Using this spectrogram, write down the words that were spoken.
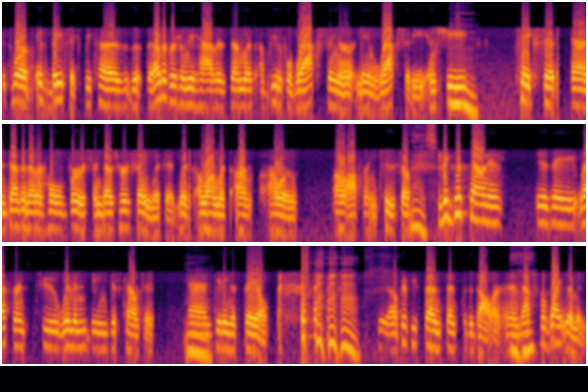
it's more it's basic because the the other version we have is done with a beautiful rap singer named Rapsody, and she Mm. Takes it and does another whole verse and does her thing with it with along with our our our offering too. So Nice. the big discount is is a reference to women being discounted and getting a sale. you know, 57 cents to the dollar, and that's for white women.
